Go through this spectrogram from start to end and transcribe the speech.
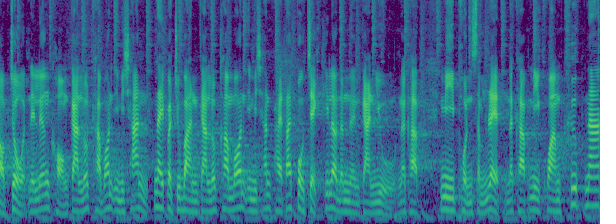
ตอบโจทย์ในเรื่องของการลดคาร์บอนอิมิชันในปัจจุบันการลดคาร์บอนอิมิชันภายใต้โปรเจกต์ที่เราดำเนินการอยู่นะครับมีผลสำเร็จนะครับมีความคืบหน้า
